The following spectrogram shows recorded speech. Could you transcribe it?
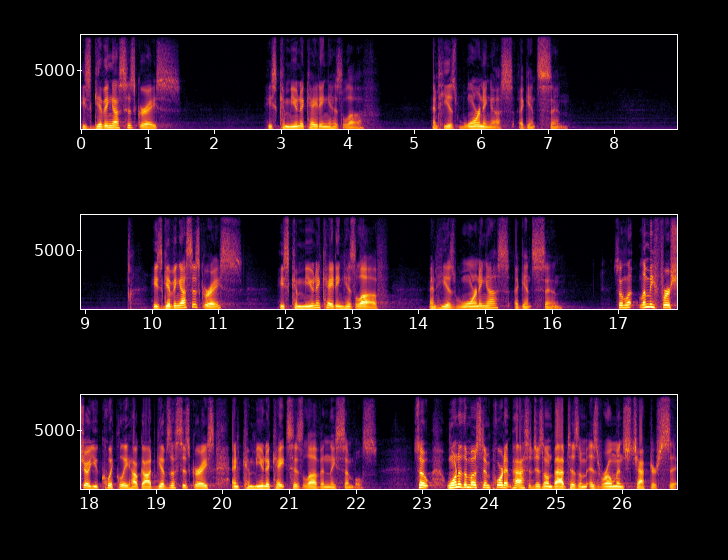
He's giving us His grace, He's communicating His love, and He is warning us against sin. He's giving us His grace, He's communicating His love, and he is warning us against sin. So let, let me first show you quickly how God gives us his grace and communicates his love in these symbols. So, one of the most important passages on baptism is Romans chapter 6.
